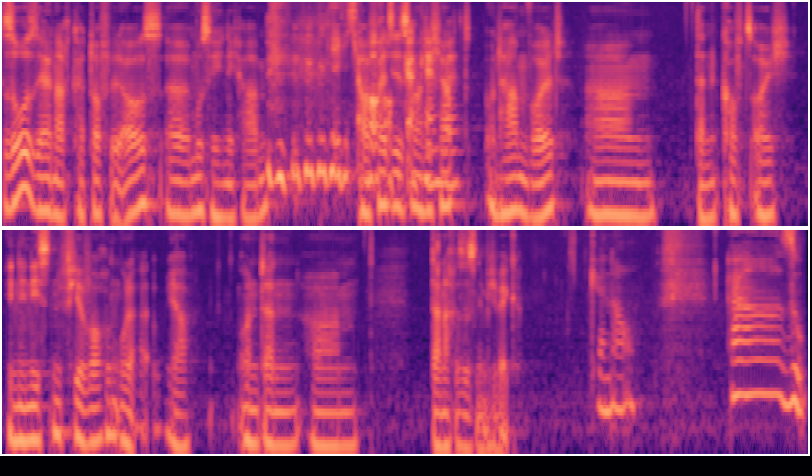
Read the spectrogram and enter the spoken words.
so sehr nach Kartoffel aus, äh, muss ich nicht haben. Ich Aber auch falls ihr es noch nicht habt und haben wollt, ähm, dann kauft es euch in den nächsten vier Wochen oder ja, und dann ähm, danach ist es nämlich weg. Genau. Äh, so,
